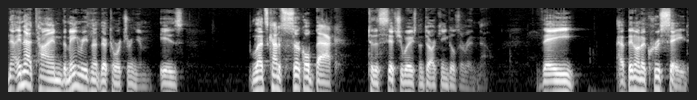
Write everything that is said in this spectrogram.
now, in that time, the main reason that they're torturing him is let's kind of circle back to the situation the Dark Angels are in now. They have been on a crusade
